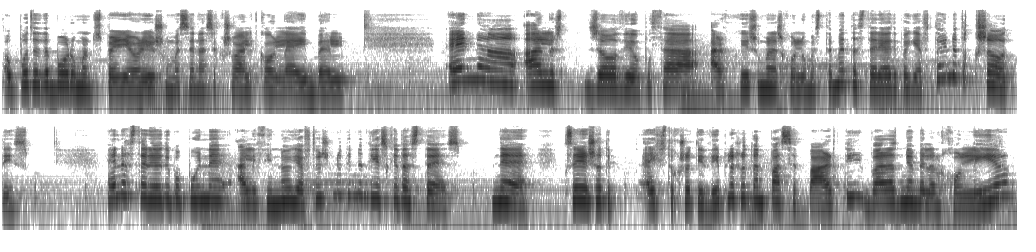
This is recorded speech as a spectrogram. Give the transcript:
Οπότε δεν μπορούμε να τους περιορίσουμε σε ένα σεξουαλικό label. Ένα άλλο ζώδιο που θα αρχίσουμε να ασχολούμαστε με τα στερεότυπα γι' αυτό είναι το ξώτης. Ένα στερεότυπο που είναι αληθινό για αυτούς είναι ότι είναι διασκεδαστές. Ναι, ξέρεις ότι έχεις το ξώτη δίπλα όταν πας σε πάρτι, βάρας μια μελαγχολία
